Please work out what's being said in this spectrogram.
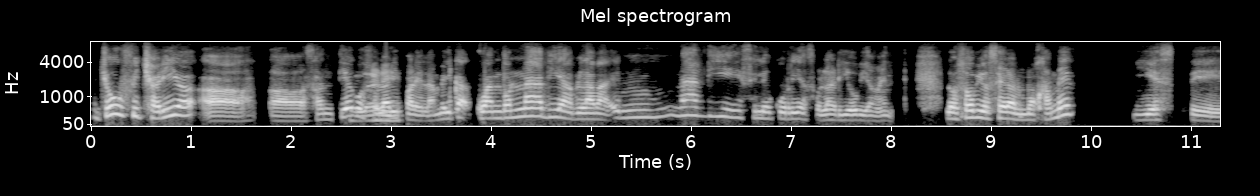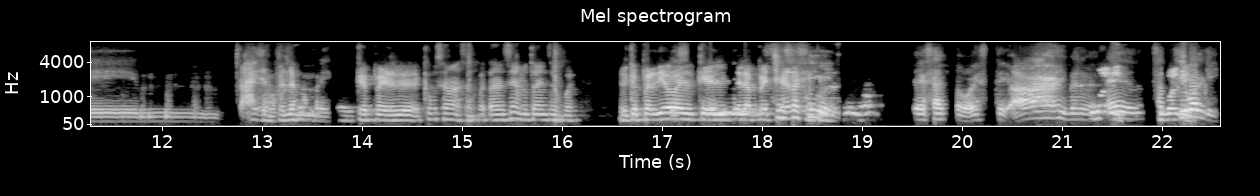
Yo ficharía a, a Santiago Solari. para el América cuando nadie hablaba, nadie se le ocurría a Solari, obviamente. Los obvios eran Mohamed y este. Mm, ay, se me fue el nombre. que ¿Cómo se llama? Se fue, también se, también se fue. El que perdió, el que el de la este, pechada sí, sí, Exacto, este. Ay, verga. Siboldi.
